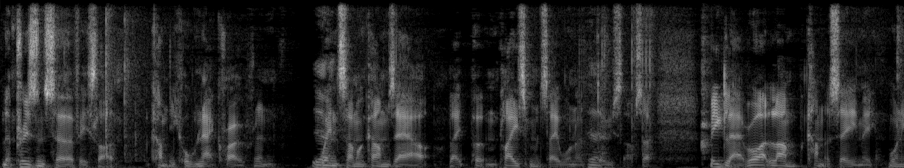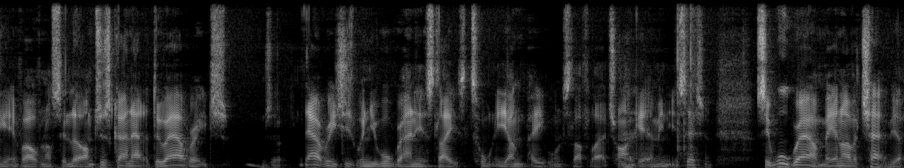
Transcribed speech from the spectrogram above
the prison service, like a company called Nacro, and Yeah. when someone comes out, they put in placements they want to Yeah. do stuff. So, big lad, right lump, come to see me, want to get involved, and I said, look, I'm just going out to do outreach. So, outreach is when you walk around the estates, talking to young people and stuff like that, try and get them into your session. So, you walk round me and I have a chat with you.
